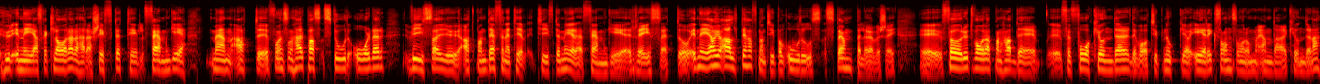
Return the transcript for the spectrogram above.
hur Enea ska klara det här skiftet till 5G. Men att eh, få en sån här pass stor order visar ju att man definitivt är med i det här 5G-racet. Och Enea har ju alltid haft någon typ av orosstämpel över sig. Eh, förut var det att man hade eh, för få kunder. Det var typ Nokia och Ericsson som var de enda kunderna.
